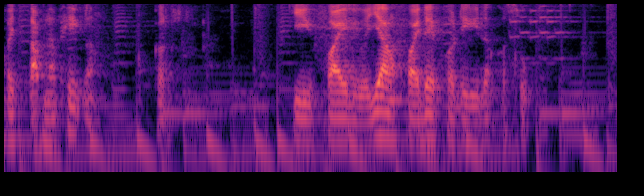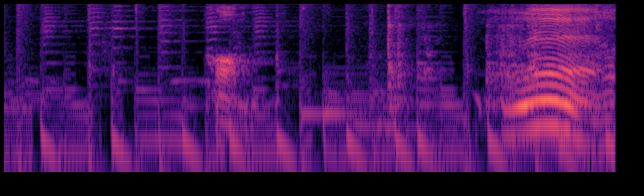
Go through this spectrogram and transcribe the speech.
เอาไปตับน้ำพริกเนาะก็จีไฟหรือว่าย่างไฟได้พอดีแล้วก็สุกหอมเนี่เ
